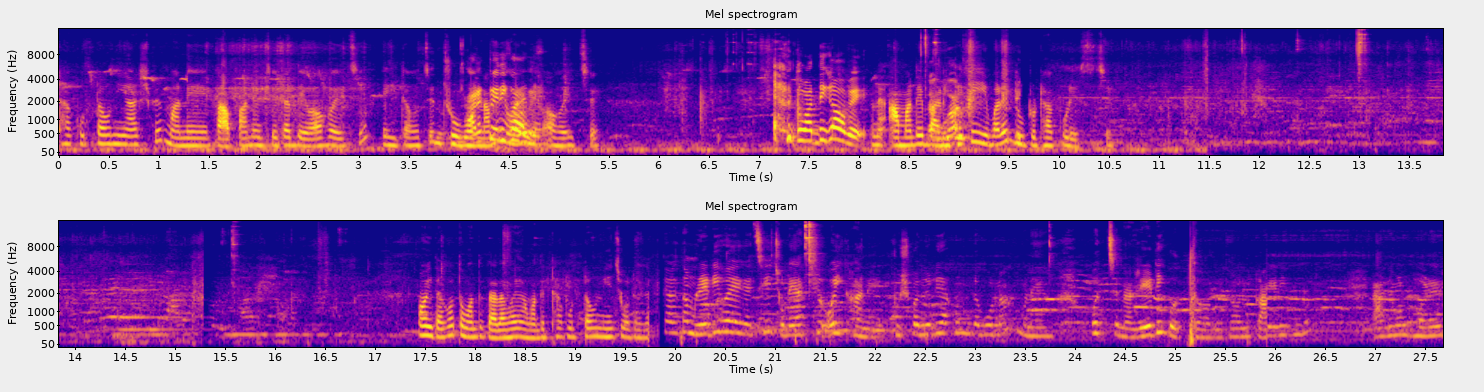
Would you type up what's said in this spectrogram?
ঠাকুরটাও নিয়ে আসবে মানে পাপানের যেটা দেওয়া হয়েছে এইটা হচ্ছে ধ্রুব নামে। দেওয়া হয়েছে। তোমার দিকে হবে? মানে আমাদের বাড়ি থেকে এবারে দুটো ঠাকুর এসছে। ওই দেখো তোমাদের দাদাভাই আমাদের ঠাকুরটাও নিয়ে চলে গেছে। একদম রেডি হয়ে গেছি চলে যাচ্ছি ওইখানে। পুষ্পাঞ্জলি এখন দেবো না মানে হচ্ছে না রেডি করতে হবে। কারণ রেডি হলো। আগে আমার ঘরের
